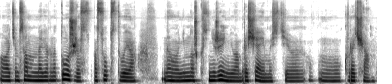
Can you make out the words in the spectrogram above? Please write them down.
А, тем самым, наверное, тоже способствуя а, немножко снижению обращаемости э, к врачам.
